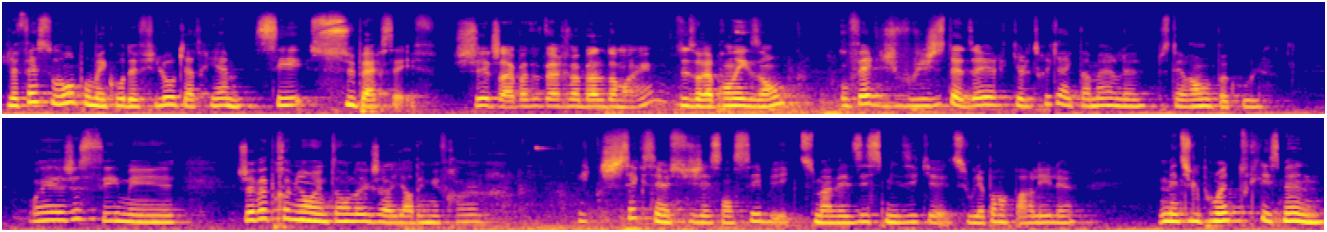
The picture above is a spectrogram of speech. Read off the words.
Je le fais souvent pour mes cours de philo au quatrième. C'est super safe. Shit, j'avais pas été rebelle de même. Tu devrais prendre exemple. Au fait, je voulais juste te dire que le truc avec ta mère, là, c'était vraiment pas cool. Ouais, je sais, mais j'avais promis en même temps là, que j'allais garder mes frères. Je je sais que c'est un sujet sensible et que tu m'avais dit ce midi que tu voulais pas en reparler, là. Mais tu le promets toutes les semaines.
